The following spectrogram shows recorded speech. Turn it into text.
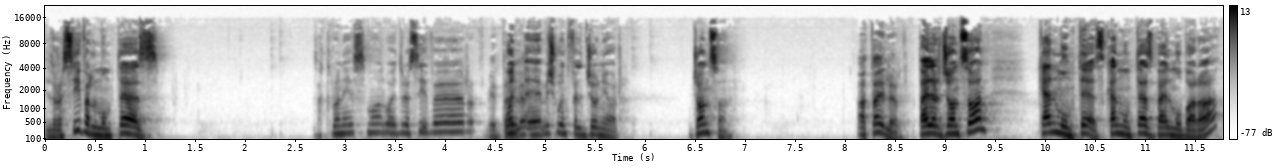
الريسيفر الممتاز. ذكروني اسمه ال wide receiver وين؟ آه، مش وينفيلد جونيور. جونسون. آه تايلر. تايلر جونسون كان ممتاز كان ممتاز بهاي المباراة.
